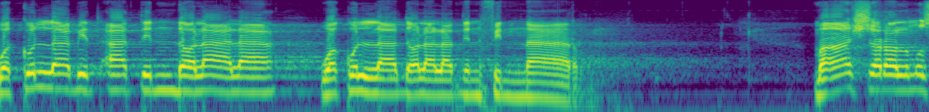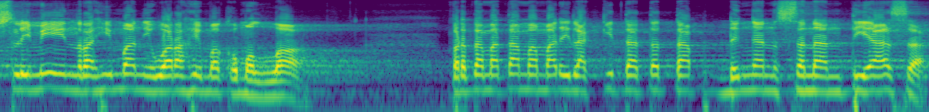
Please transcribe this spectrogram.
wa kullu bid'atin dalalah wa kulla dolalatin finnar. Ma'asyiral muslimin rahimani wa rahimakumullah. Pertama-tama marilah kita tetap dengan senantiasa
